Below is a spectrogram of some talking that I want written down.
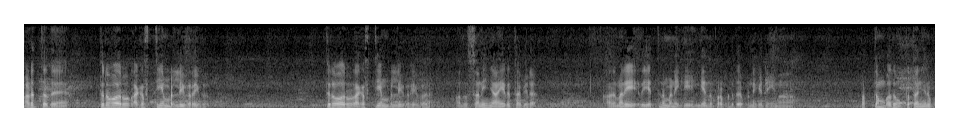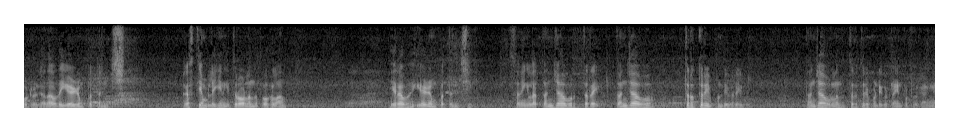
அடுத்தது திருவாரூர் அகஸ்தியம்பள்ளி விரைவு. திருவாரூர் அகஸ்தியம்பள்ளி விரைவு. அது சனி ஞாயிறு தவிர. அது மாதிரி இது எத்தனை மணிக்கு இங்கேருந்து புறப்படுது அப்படின்னு கேட்டிங்கன்னா பத்தொம்பது முப்பத்தஞ்சுன்னு போட்டிருக்கு. அதாவது ஏழு முப்பத்தஞ்சு. அகஸ்தியம்பள்ளிக்கு நீங்கள் திருவாரூர்லேருந்து போகலாம். இரவு ஏழு முப்பத்தஞ்சு. சரிங்களா? தஞ்சாவூர் திரை தஞ்சாவூர் திருத்துறைப்பூண்டி விரைவு தஞ்சாவூர்லேருந்து திருத்துறைப்பூண்டிக்கு ட்ரெயின் போட்டிருக்காங்க.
